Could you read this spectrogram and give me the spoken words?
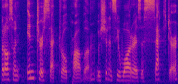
but also an intersectoral problem. We shouldn't see water as a sector,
